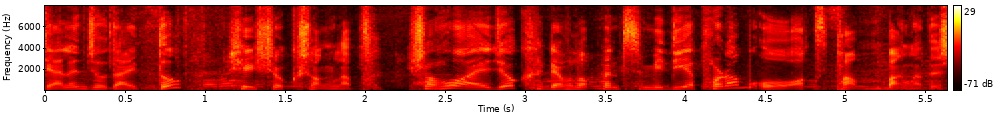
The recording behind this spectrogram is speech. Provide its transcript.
চ্যালেঞ্জ ও দায়িত্ব শীর্ষক সংলাপ। সহ আয়োজক ডেভেলপমেন্ট মিডিয়া ফোরাম ও অক্সফাম বাংলাদেশ।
